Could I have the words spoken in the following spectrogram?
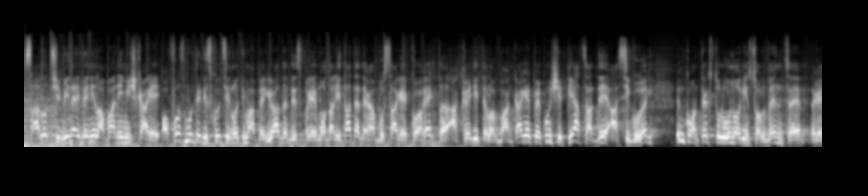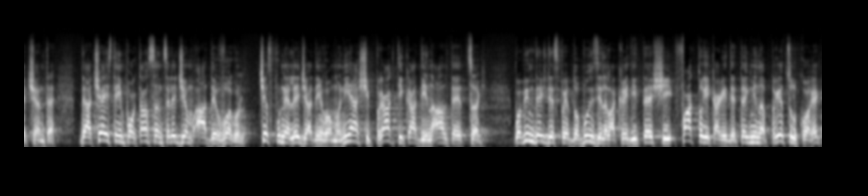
Salut și bine ai venit la Banii Mișcare! Au fost multe discuții în ultima perioadă despre modalitatea de rambursare corectă a creditelor bancare, precum și piața de asigurări în contextul unor insolvențe recente. De aceea este important să înțelegem adevărul, ce spune legea din România și practica din alte țări. Vorbim deci despre dobânzile la credite și factorii care determină prețul corect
